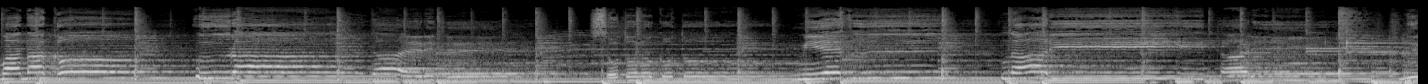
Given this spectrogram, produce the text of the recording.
ある女まなこ裏返りて外のこと見えずなりたり睨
